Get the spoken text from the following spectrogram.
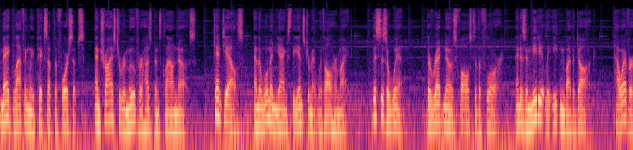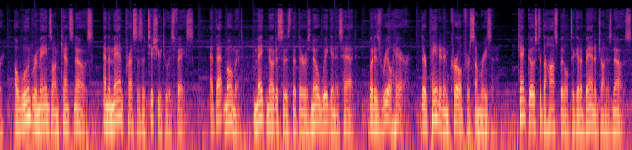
Meg laughingly picks up the forceps, and tries to remove her husband's clown nose. Kent yells, and the woman yanks the instrument with all her might. This is a win. The red nose falls to the floor, and is immediately eaten by the dog. However, a wound remains on Kent's nose, and the man presses a tissue to his face. At that moment, Meg notices that there is no wig in his head, but his real hair. They're painted and curled for some reason. Kent goes to the hospital to get a bandage on his nose.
